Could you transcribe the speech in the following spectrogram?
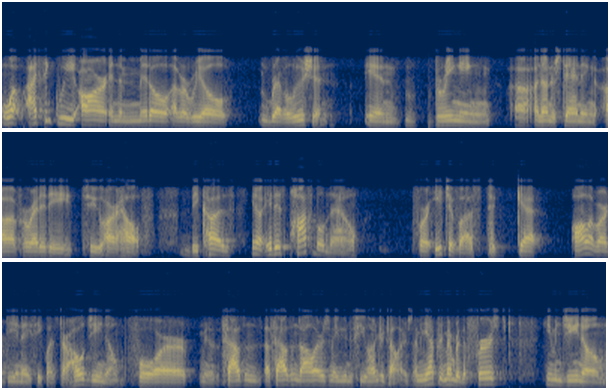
Well, I think we are in the middle of a real revolution in bringing uh, an understanding of heredity to our health, because you know it is possible now for each of us to get all of our DNA sequenced, our whole genome, for you know, thousands, a thousand dollars, maybe even a few hundred dollars. I mean, you have to remember the first human genome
